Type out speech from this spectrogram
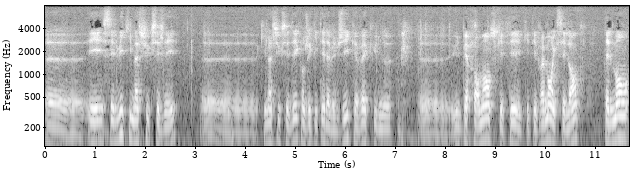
euh, et c'est lui qui m'a succédé, euh, qui m'a succédé quand j'ai quitté la Belgique avec une, euh, une performance qui était, qui était vraiment excellente, tellement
